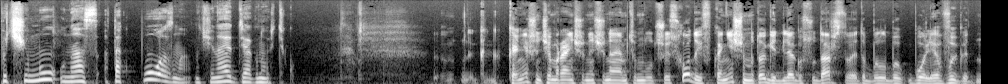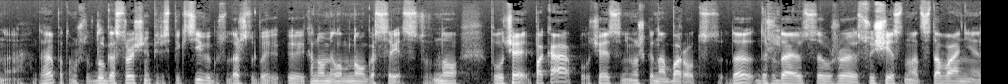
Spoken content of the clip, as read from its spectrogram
почему у нас так поздно начинают диагностику конечно, чем раньше начинаем, тем лучше исходы. И в конечном итоге для государства это было бы более выгодно, да, потому что в долгосрочной перспективе государство бы экономило много средств. Но получай, пока получается немножко наоборот. Да, дожидаются уже существенного отставания.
